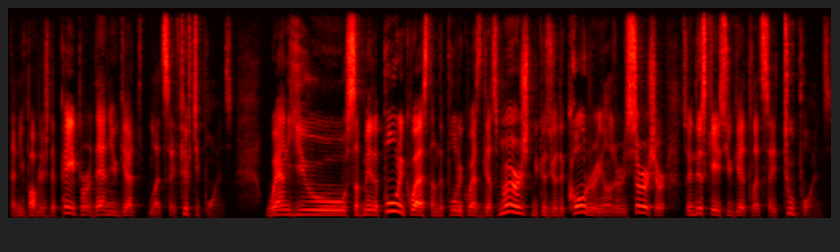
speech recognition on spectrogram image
then you publish the paper, then you get, let's say, 50 points. When you submit a pull request and the pull request gets merged because you're the coder, you know, the researcher, so in this case you get, let's say, two points.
